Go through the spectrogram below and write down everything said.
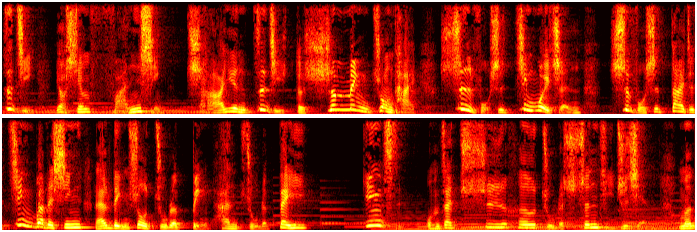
自己要先反省。查验自己的生命状态是否是敬畏神，是否是带着敬拜的心来领受主的饼和主的杯。因此，我们在吃喝主的身体之前，我们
